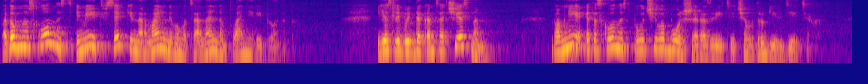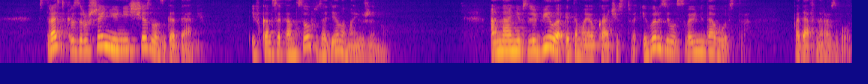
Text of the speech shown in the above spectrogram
Подобную склонность имеет всякий нормальный в эмоциональном плане ребенок. Если быть до конца честным, во мне эта склонность получила большее развитие, чем в других детях. Страсть к разрушению не исчезла с годами и в конце концов задела мою жену. Она не взлюбила это мое качество и выразила свое недовольство, подав на развод.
